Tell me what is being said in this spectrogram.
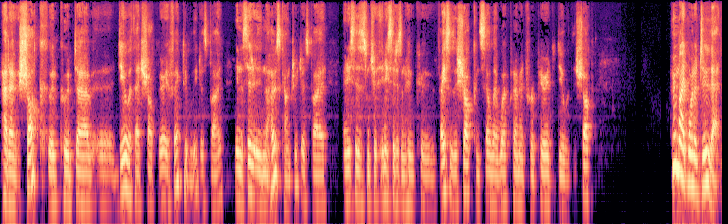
had a shock could, could uh, uh deal with that shock very effectively just by, in the, city, in the host country, just by any citizen, any citizen who faces a shock can sell their work permit for a period to deal with the shock. Who might want to do that?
